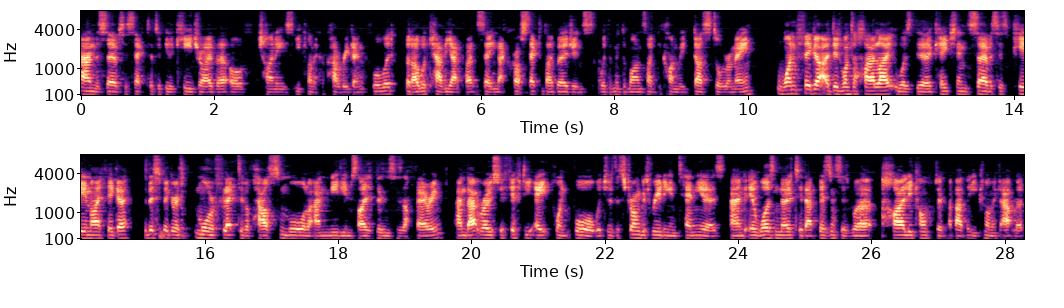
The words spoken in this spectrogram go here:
and the services sector to be the key driver of Chinese economic recovery going forward. But I would caveat by saying that cross sector divergence within the demand side of the economy does still remain. One figure I did want to highlight was the Caixin Services PMI figure, so this figure is more reflective of how small and medium-sized businesses are faring, and that rose to 58.4, which is the strongest reading in 10 years. And it was noted that businesses were highly confident about the economic outlook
